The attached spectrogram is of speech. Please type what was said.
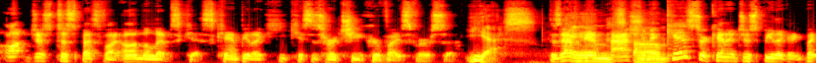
on, just to specify, on the lips kiss. Can't be like he kisses her cheek or vice versa. Yes. Does that have to be a passionate um, kiss, or can it just be like a? But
